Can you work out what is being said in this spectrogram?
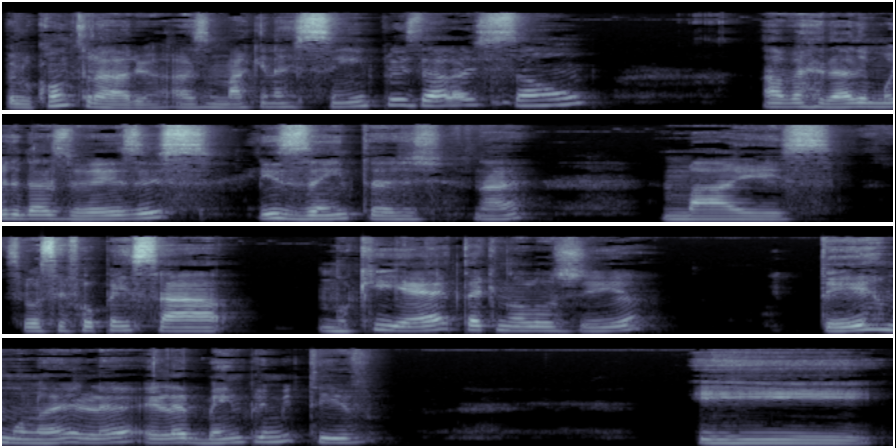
pelo contrário, as máquinas simples elas são, na verdade, muitas das vezes isentas, né? Mas se você for pensar no que é tecnologia, o termo, né, ele é, ele é bem primitivo. E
